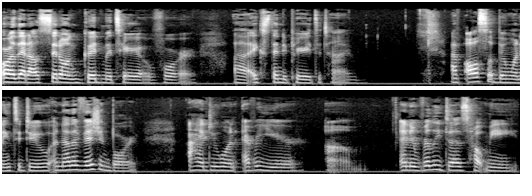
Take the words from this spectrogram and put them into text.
or that I'll sit on good material for uh, extended periods of time. I've also been wanting to do another vision board. I do one every year, um, and it really does help me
